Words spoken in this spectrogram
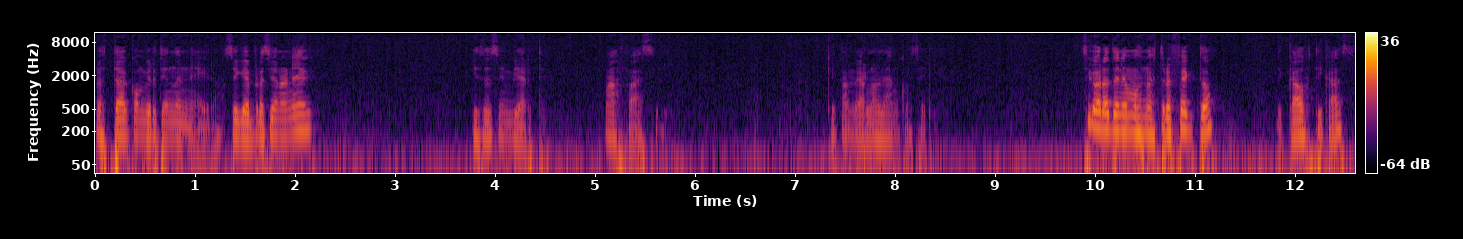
lo está convirtiendo en negro. Así que presiono neg y eso se invierte. Más fácil que cambiarlo a blanco sería. Así que ahora tenemos nuestro efecto de cáusticas.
